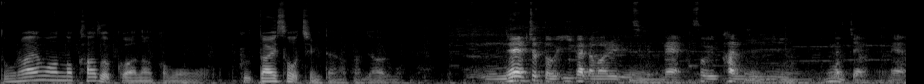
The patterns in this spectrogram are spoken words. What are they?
ドラえもんの家族はなんかもう舞台装置みたいな感じあるもんね。ねちょっと言い方悪いですけどね、そういう感じにうんなっちゃいますよね、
